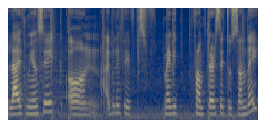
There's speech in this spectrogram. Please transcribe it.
live music on, I believe it's maybe from Thursday to Sunday.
